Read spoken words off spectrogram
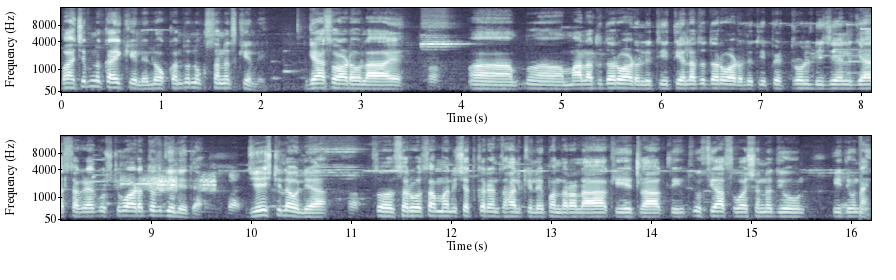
भाजपनं काय केलं लोकांचं नुकसानच केलंय. गॅस वाढवला आहे मालाचं दर वाढवली ती तेलाचं दर वाढवली ती पेट्रोल डिझेल गॅस सगळ्या गोष्टी वाढतच गेले त्या. बरं. जीएसटी लावल्या स- सर्वसामान्य शेतकऱ्यांचा हाल केलंय पंधरा लाख एक लाख ती नुसती आश्वासनं देऊन ही देऊन नाही.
